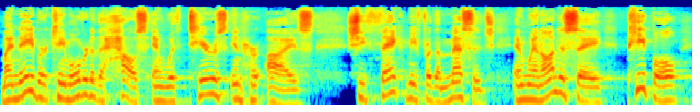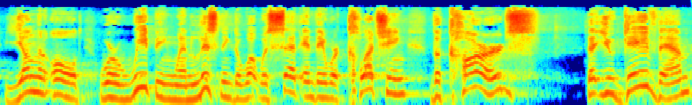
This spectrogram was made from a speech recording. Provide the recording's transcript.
my neighbor came over to the house and with tears in her eyes, she thanked me for the message and went on to say, people, young and old, were weeping when listening to what was said and they were clutching the cards that you gave them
